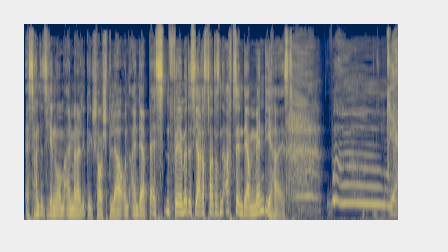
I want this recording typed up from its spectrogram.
Es handelt sich ja nur um einen meiner Lieblingsschauspieler und einen der besten Filme des Jahres 2018, der Mandy heißt. Yeah.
